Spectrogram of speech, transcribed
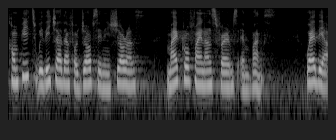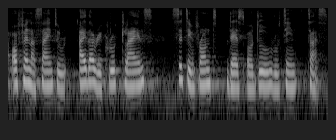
compete with each other for jobs in insurance, microfinance firms, and banks, where they are often assigned to either recruit clients, sit in front desk, or do routine tasks.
